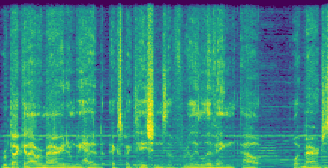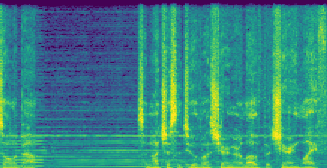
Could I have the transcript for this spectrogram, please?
Rebecca and I were married and we had expectations of really living out what marriage is all about. So not just the two of us sharing our love, but sharing life.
